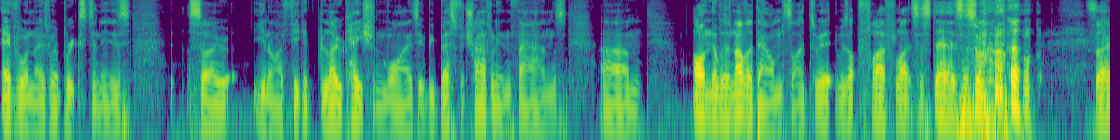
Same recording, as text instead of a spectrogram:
Everyone knows where Brixton is, so you know I figured location-wise it would be best for travelling fans. Um, Oh, and there was another downside to it. It was up five flights of stairs as well. so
